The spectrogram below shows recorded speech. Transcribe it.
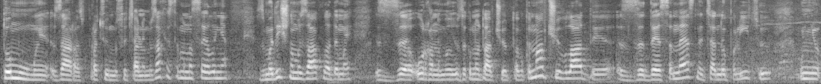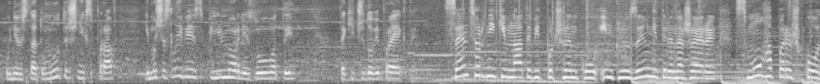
тому ми зараз працюємо з соціальними захистами населення, з медичними закладами, з органами законодавчої та виконавчої влади, з ДСНС, Національною поліцією, уні- університетом внутрішніх справ. І ми щасливі спільно реалізовувати такі чудові проекти. Сенсорні кімнати відпочинку, інклюзивні тренажери, смуга перешкод,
